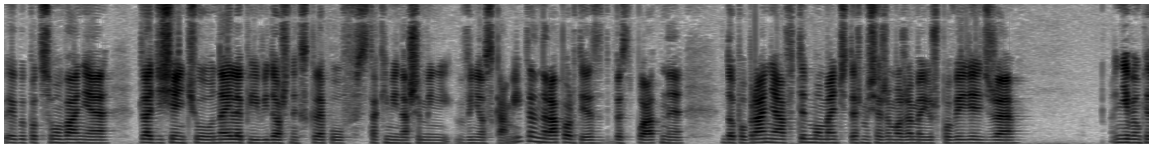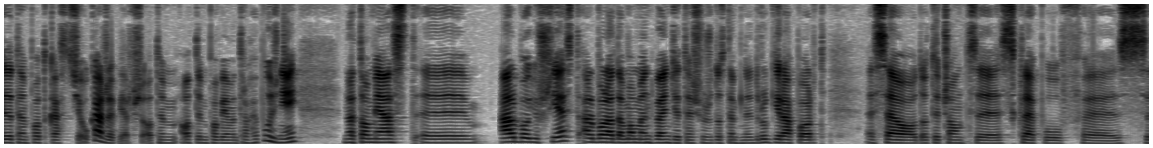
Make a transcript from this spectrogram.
jakby podsumowanie dla 10 najlepiej widocznych sklepów z takimi naszymi wnioskami. Ten raport jest bezpłatny do pobrania. W tym momencie też myślę, że możemy już powiedzieć, że nie wiem, kiedy ten podcast się ukaże pierwszy, o tym, o tym powiemy trochę później. Natomiast y, albo już jest, albo lada moment będzie też już dostępny drugi raport SEO dotyczący sklepów y, z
